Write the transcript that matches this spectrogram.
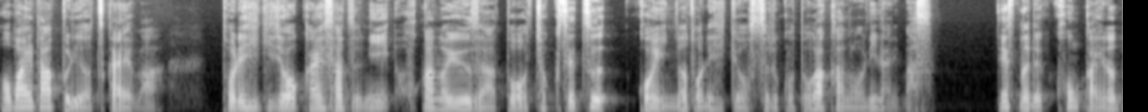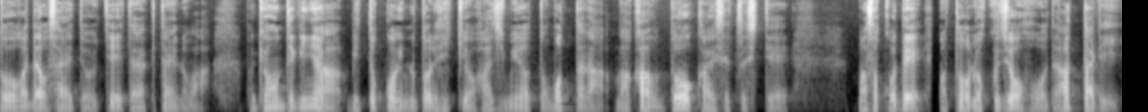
モバイルアプリを使えば取引所を介さずに他のユーザーと直接コインの取引をすることが可能になります。ですので、今回の動画で押さえておいていただきたいのは、基本的にはビットコインの取引を始めようと思ったら、アカウントを開設して、まあ、そこで登録情報であったり、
